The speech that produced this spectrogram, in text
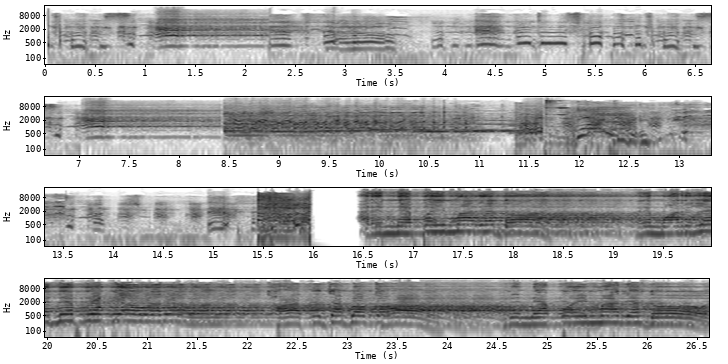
আরে নেপাই মারে দয়। আরে মারলে নেপো কেউ ছড়াতে যাব খায় আরে নেপাই মারে দয়।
